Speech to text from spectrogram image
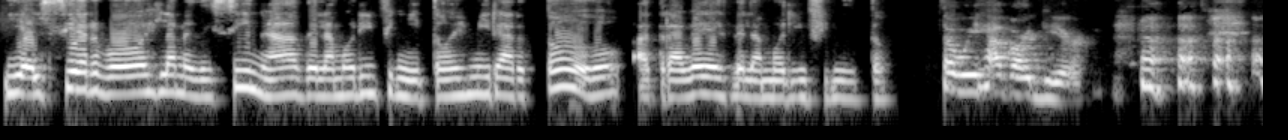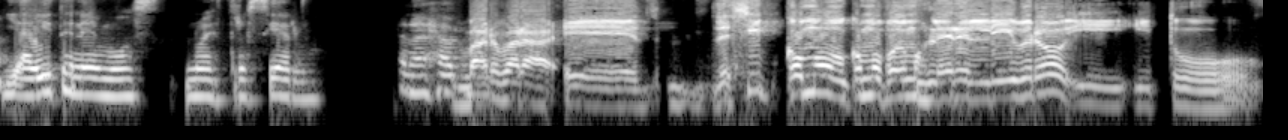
Y el siervo es la medicina del amor infinito, es mirar todo a través del amor infinito. so we have our dear Y ahí tenemos nuestro siervo. and i have Bárbara, eh, decí cómo, cómo podemos leer el libro y, y tu,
